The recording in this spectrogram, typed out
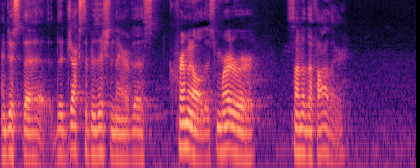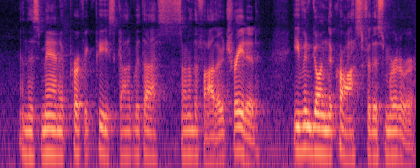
And just the, the juxtaposition there of this criminal, this murderer, son of the Father, and this man of perfect peace, God with us, son of the Father, traded, even going the cross for this murderer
